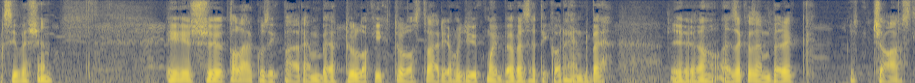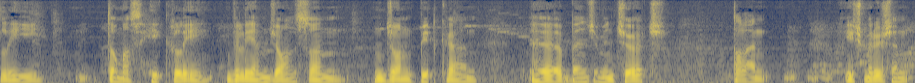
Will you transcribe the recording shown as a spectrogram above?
szívesen, és találkozik pár embertől, akiktől azt várja, hogy ők majd bevezetik a rendbe. Ezek az emberek Charles Lee, Thomas Hickley, William Johnson, John Pitcairn, Benjamin Church, talán ismerősen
